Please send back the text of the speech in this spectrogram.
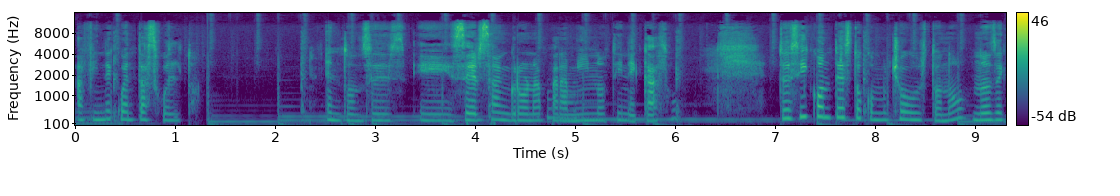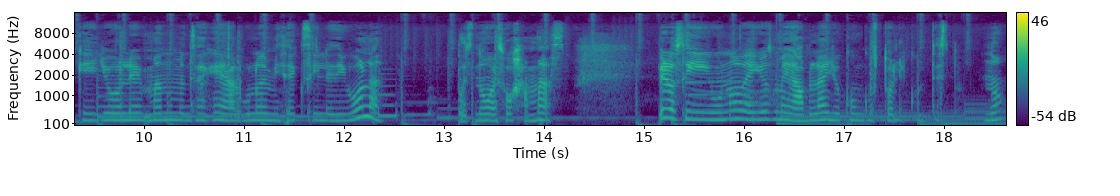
a fin de cuentas suelto. Entonces, eh, ser sangrona para mí no tiene caso. Entonces sí contesto con mucho gusto, ¿no? No es de que yo le mando un mensaje a alguno de mis ex y le digo hola. Pues no, eso jamás. Pero si uno de ellos me habla, yo con gusto le contesto, ¿no?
